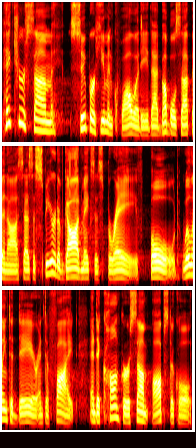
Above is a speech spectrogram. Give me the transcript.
picture some superhuman quality that bubbles up in us as the Spirit of God makes us brave, bold, willing to dare and to fight and to conquer some obstacle,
